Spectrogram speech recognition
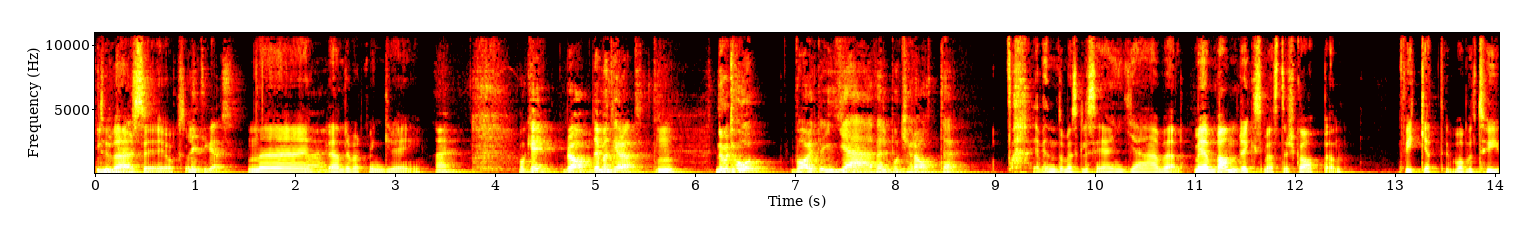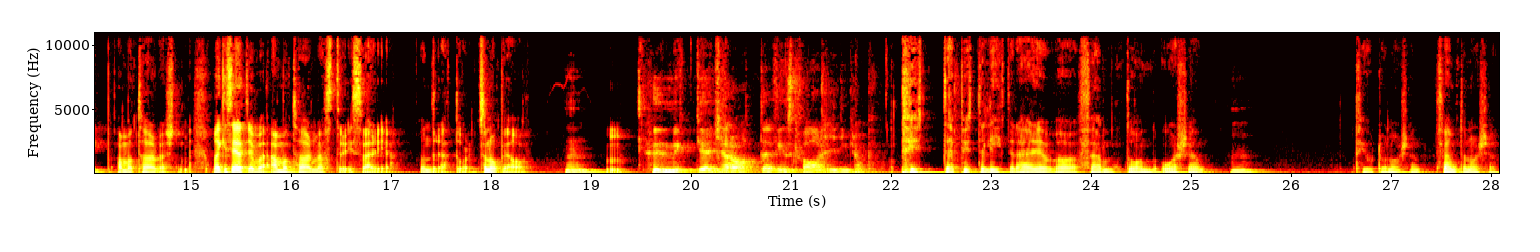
Tyvärr gräs. säger jag också. Lite gräs. Nej, det har aldrig varit min grej. Nej. Okej, bra. Dementerat. Mm. Nummer två. Varit en jävel på karate. Jag vet inte om jag skulle säga en jävel. Men jag vann riksmästerskapen. Vilket var väl typ amatörmästare. Man kan säga att jag var amatörmästare i Sverige under ett år. Sen hoppade jag av. Hur mycket karate finns kvar i din kropp? Pytte, pyttelite. Det här var 15 år sedan. Mm. 14 år sedan? 15 år sedan?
